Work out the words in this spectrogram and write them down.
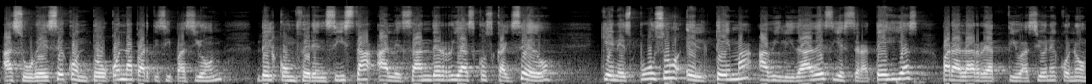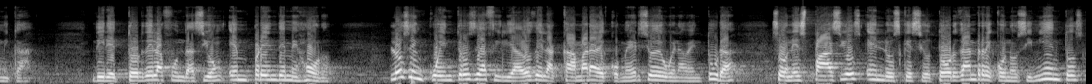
A su vez se contó con la participación del conferencista Alexander Riascos Caicedo, quien expuso el tema habilidades y estrategias para la reactivación económica. Director de la Fundación Emprende Mejor, los encuentros de afiliados de la Cámara de Comercio de Buenaventura son espacios en los que se otorgan reconocimientos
